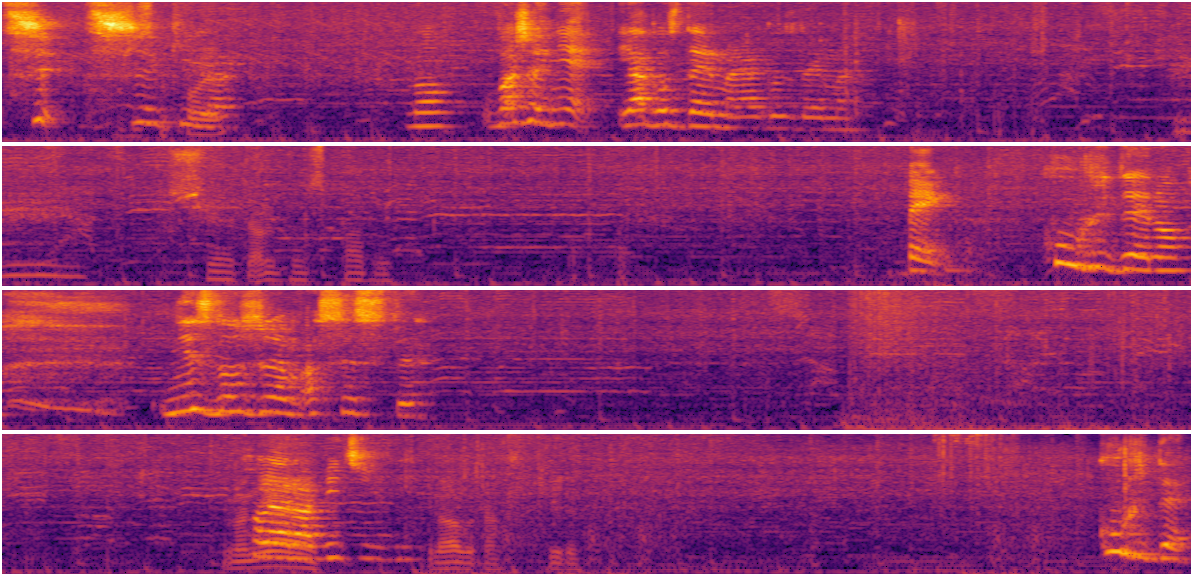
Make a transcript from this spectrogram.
Trzy, trzy kile. No, uważaj, nie, ja go zdejmę, ja go zdejmę. Shit, albo spadł. Bang. Kurde, no. Nie zdążyłem asysty. No Cholera, nie. widzi mi. Dobra, kill. Kurde,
